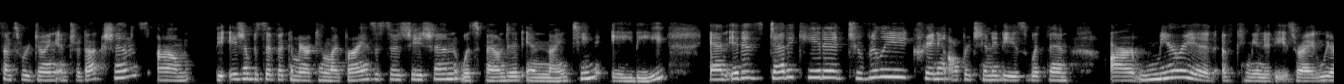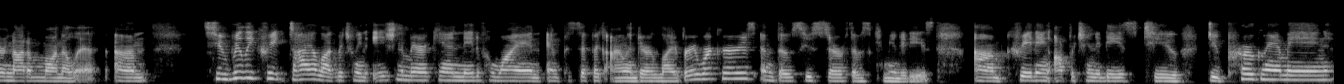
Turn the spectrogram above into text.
since we're doing introductions. Um, the Asian Pacific American Librarians Association was founded in 1980, and it is dedicated to really creating opportunities within our myriad of communities, right? We are not a monolith. Um, to really create dialogue between Asian American, Native Hawaiian, and Pacific Islander library workers and those who serve those communities, um, creating opportunities to do programming,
